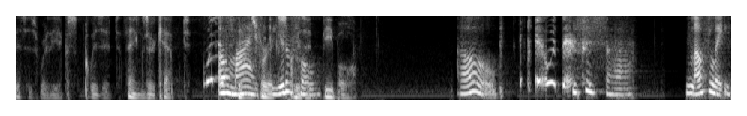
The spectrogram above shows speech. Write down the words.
This is where the exquisite things are kept. Oh my, Things for they're exquisite beautiful. people. Oh, What the- this is uh, lovely.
